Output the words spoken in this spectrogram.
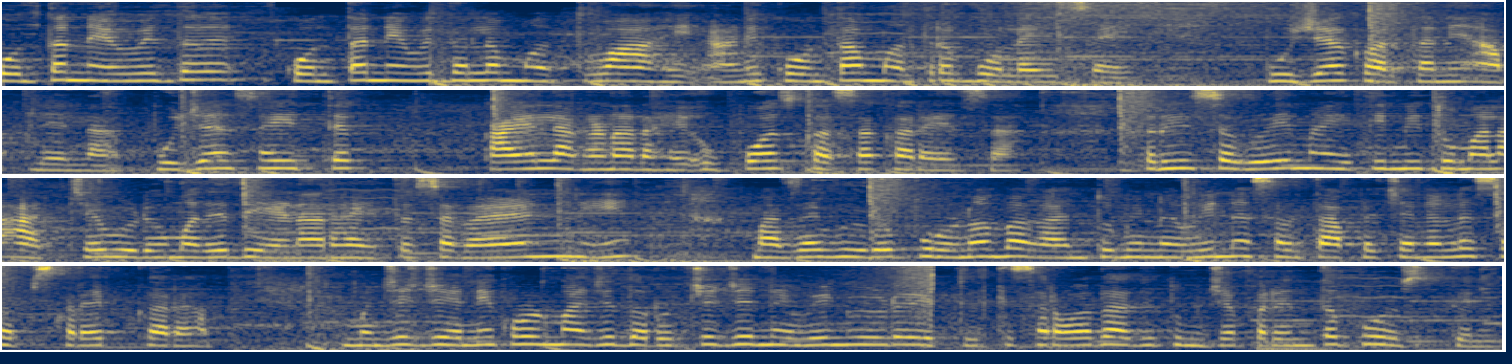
कोणता नैवेद्य कोणता नैवेद्याला महत्त्व आहे आणि कोणता मंत्र बोलायचा आहे? पूजा करताना आपल्याला पूजा साहित्य काय लागणार आहे? उपवास कसा करायचा? तर ही सगळी माहिती मी तुम्हाला आजच्या व्हिडिओमध्ये देणार आहे. तर सगळ्यांनी माझा व्हिडिओ पूर्ण बघा आणि तुम्ही नवीन असाल तर आपल्या चॅनलला सबस्क्राईब करा. म्हणजे जेणेकरून माझे दररोजचे जे नवीन व्हिडिओ येतील ते सर्वात आधी तुमच्यापर्यंत पोहोचतील.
